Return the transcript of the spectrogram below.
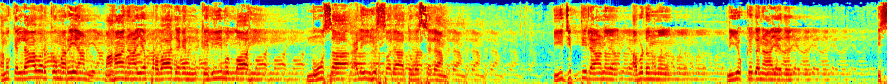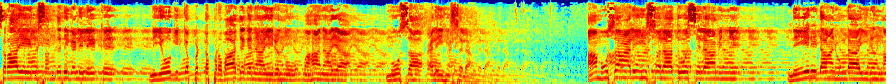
നമുക്കെല്ലാവർക്കും അറിയാം മഹാനായ പ്രവാചകൻ കലീമുല്ലാഹി മൂസ അലിഹിസ്വലാത്തു വസ്സലാം. ഈജിപ്തിലാണ് അവിടുന്ന് നിയുക്തനായത്. ഇസ്രായേൽ സന്തതികളിലേക്ക് നിയോഗിക്കപ്പെട്ട പ്രവാചകനായിരുന്നു മഹാനായ മൂസ അലിഹിസ്സലാം ആ മൂസ അലിഹിസ്വലാത്തു വസ്സലാമിന് നേരിടാനുണ്ടായിരുന്ന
